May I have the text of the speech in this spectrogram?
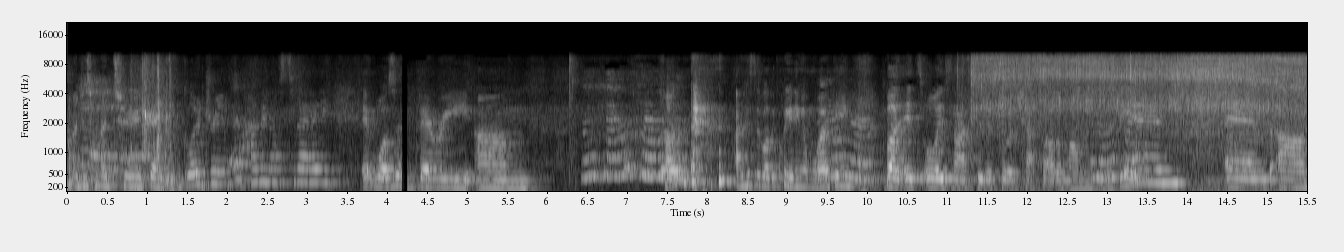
I just wanted to thank Glow Dream for having us today. It wasn't very um, fun. I just did a lot of cleaning and working, but it's always nice to just sort of chat to other mums in the end and um,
